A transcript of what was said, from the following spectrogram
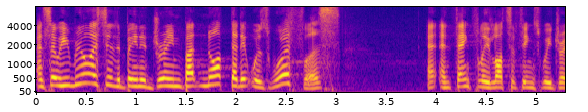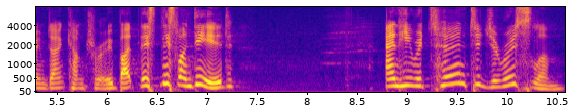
And so he realized it had been a dream, but not that it was worthless. And, and, thankfully, lots of things we dream don't come true, but this, this one did. And he returned to Jerusalem,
